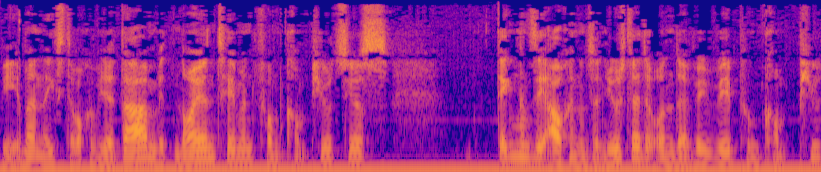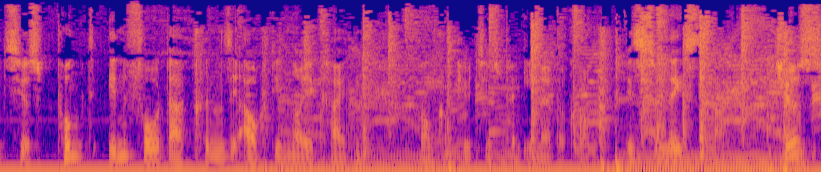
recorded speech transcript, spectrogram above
wie immer nächste Woche wieder da mit neuen Themen vom Computius. Denken Sie auch in unser Newsletter unter www.computius.info. Da können Sie auch die Neuigkeiten von Computius per E-Mail bekommen. Bis zum nächsten Mal. Tschüss.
